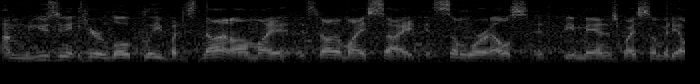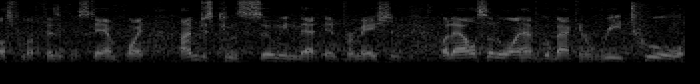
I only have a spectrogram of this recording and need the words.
I'm using it here locally, but it's not on my it's not on my site. It's somewhere else. It's being managed by somebody else from a physical standpoint. I'm just consuming that information, but I also don't want to have to go back and retool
